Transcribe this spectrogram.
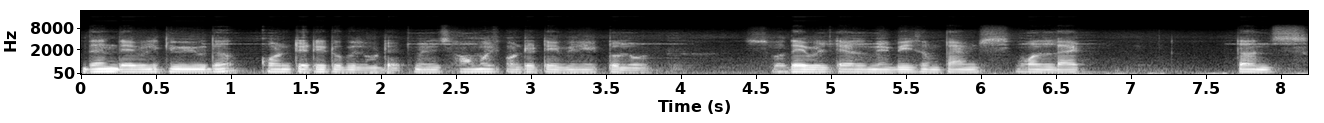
Then they will give you the quantity to be loaded means how much quantity we need to load. So they will tell maybe sometimes 1 lakh tons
